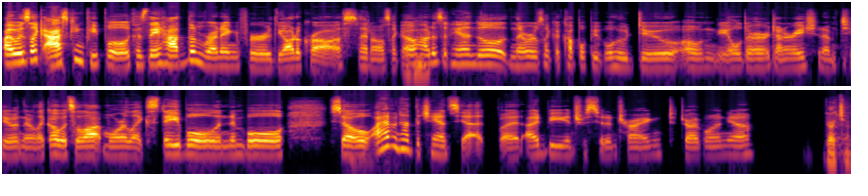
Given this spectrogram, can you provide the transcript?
I was like asking people because they had them running for the autocross, and I was like, "Oh, how does it handle?" And there was like a couple people who do own the older generation M2, and they're like, "Oh, it's a lot more like stable and nimble." So Mm-hmm. I haven't had the chance yet, but I'd be interested in trying to drive one. Yeah. Gotcha.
